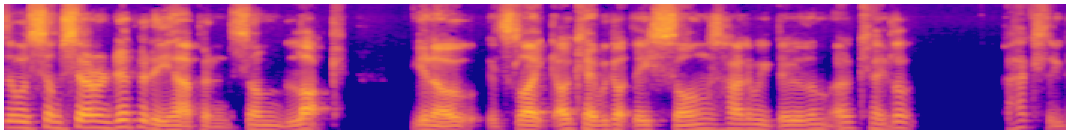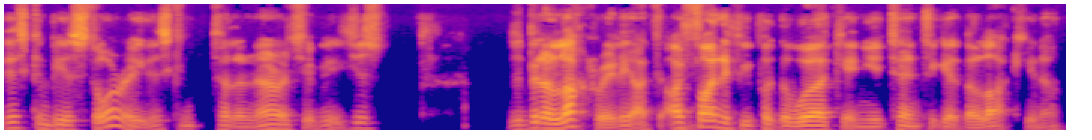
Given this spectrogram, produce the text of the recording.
there was some serendipity happened, some luck. You know, it's like okay, we got these songs. How do we do them? Okay, look, actually, this can be a story. This can tell a narrative. It just there's a bit of luck, really. I, I find if you put the work in, you tend to get the luck. You know.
